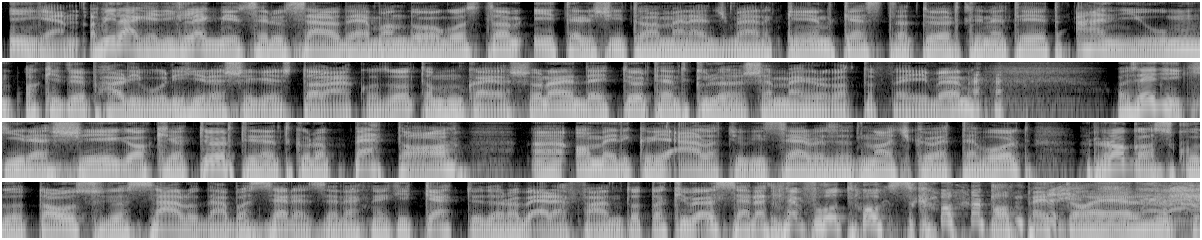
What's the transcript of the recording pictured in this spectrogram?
Igen, a világ egyik legnépszerűbb szállodában dolgoztam, étel és italmenedzsmerként kezdte a történetét Anyum, aki több hollywoodi hírességgel is találkozott a munkája során, de egy történet különösen megragadt a fejében. Az egyik híresség, aki a történetkor a PETA, amerikai állatjogi szervezet nagykövete volt, ragaszkodott ahhoz, hogy a szállodába szerezzenek neki kettő darab elefántot, akivel szeretne fotózkodni. A PETA elnöke.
